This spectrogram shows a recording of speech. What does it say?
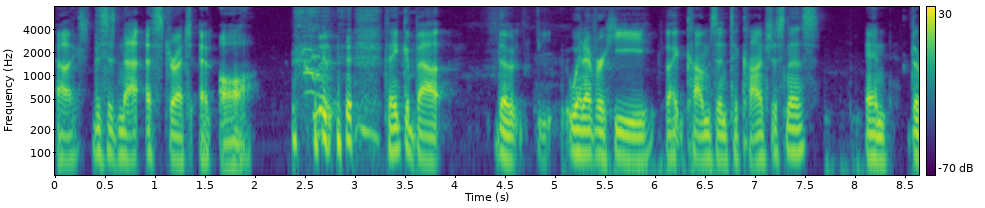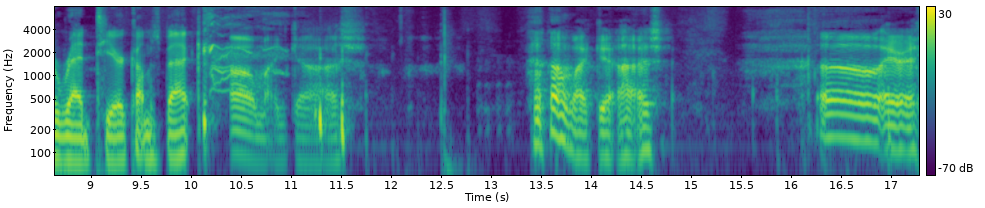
Alex, this is not a stretch at all. Think about the whenever he like comes into consciousness and the red tear comes back. Oh my gosh. Oh my gosh. Oh, Eric.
